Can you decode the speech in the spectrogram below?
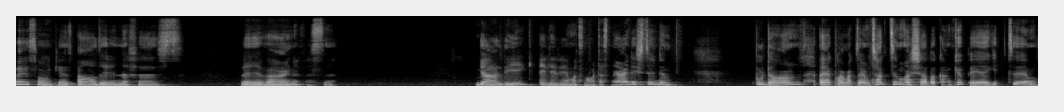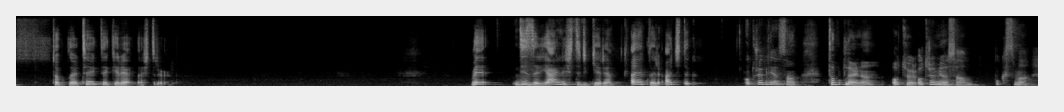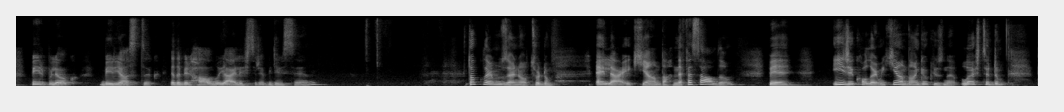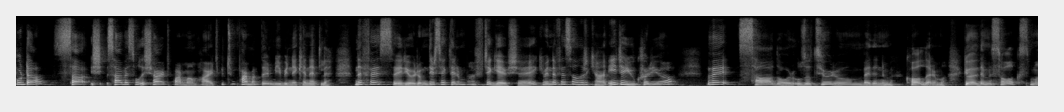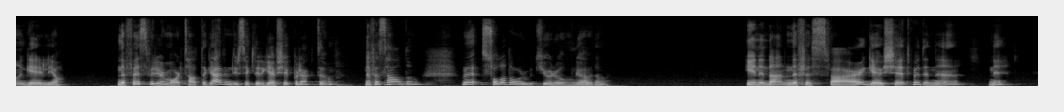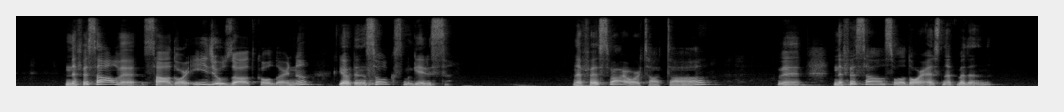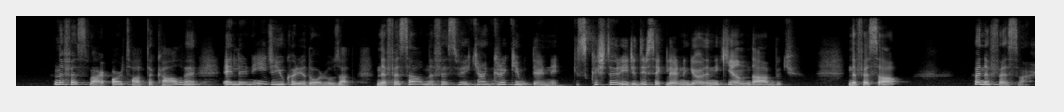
Ve son kez al derin nefes ve ver nefesi. Geldik. Elleri matın ortasına yerleştirdim. Buradan ayak parmaklarımı taktım. Aşağı bakan köpeğe gittim. Topukları tek tek yere yaklaştırıyorum. Ve dizleri yerleştirdik yere. Ayakları açtık. Oturabiliyorsan topuklarına otur. Oturamıyorsan bu kısma bir blok, bir yastık ya da bir havlu yerleştirebilirsin. Topuklarımın üzerine oturdum. Eller iki yanda. Nefes aldım ve iyice kollarımı iki yandan gökyüzüne ulaştırdım. Burada sağ, sağ ve sol işaret parmağım hariç bütün parmaklarım birbirine kenetli. Nefes veriyorum. Dirseklerim hafifçe gevşek ve nefes alırken iyice yukarıya ve sağa doğru uzatıyorum bedenimi, kollarımı. Gövdemin sol kısmı geriliyor. Nefes veriyorum. Orta hatta geldim. Dirsekleri gevşek bıraktım. Nefes aldım ve sola doğru büküyorum gövdemi. Yeniden nefes ver. Gevşet bedeni. Ne? Nefes al ve sağa doğru iyice uzat kollarını. Gövdenin sol kısmı gerisi. Nefes ver orta hatta. Ve nefes al sola doğru esnet bedenini. Nefes ver, orta hatta kal ve ellerini iyice yukarıya doğru uzat. Nefes al, nefes verirken kürek kemiklerini sıkıştır, iyice dirseklerini gövdenin iki yanında bük. Nefes al ve nefes ver.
